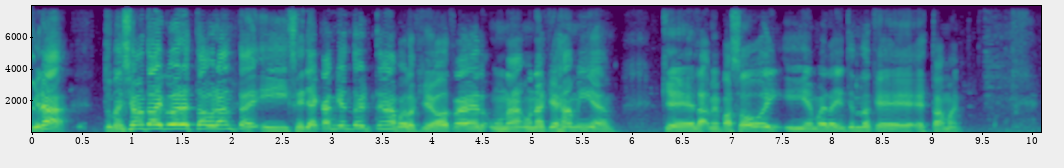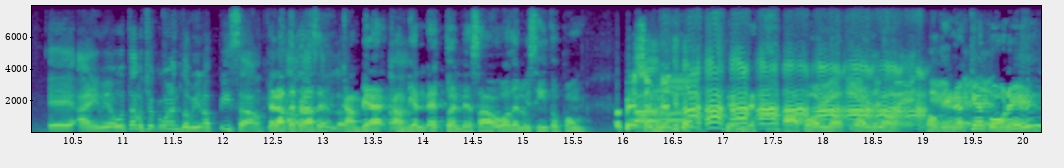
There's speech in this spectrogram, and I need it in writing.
mira tú mencionaste algo de restaurante y sería cambiando el tema pero quiero traer una, una queja mía que la- me pasó hoy y en verdad yo entiendo que está mal Eh, a mí me gusta mucho comer en Domino's Pizza aunque Espérate, no espérate. Cambia, Ah. cambia el de esto, el desahogo de Luisito, pon. Especialmente. Ah, ponlo, ponlo. Lo tienes que poner.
